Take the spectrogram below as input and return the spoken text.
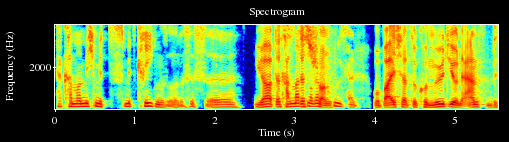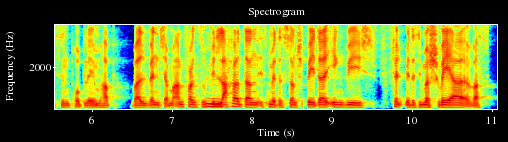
da kann man mich mit, mit kriegen. So, das ist äh, ja, das, kann das schon. Cool sein. Wobei ich halt so Komödie und Ernst ein bisschen ein Problem habe, weil wenn ich am Anfang so viel mhm. lache, dann ist mir das dann später irgendwie fällt mir das immer schwer, was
